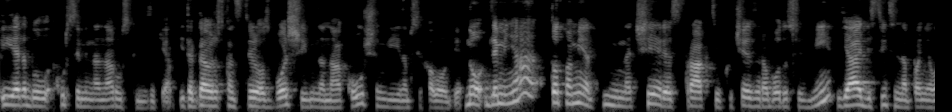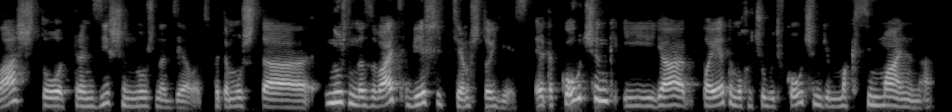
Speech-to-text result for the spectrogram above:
И это был курс именно на русском языке. И тогда я уже сконцентрировалась больше именно на коучинге и на психологии. Но для меня в тот момент именно через практику, через работу с людьми, я действительно поняла, что транзишн нужно делать, потому что нужно называть вещи тем, что есть. Это коучинг, и я по поэтому хочу быть в коучинге максимально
